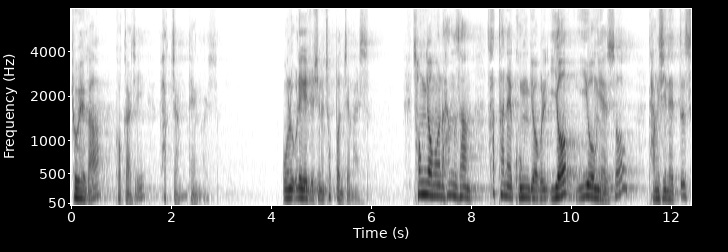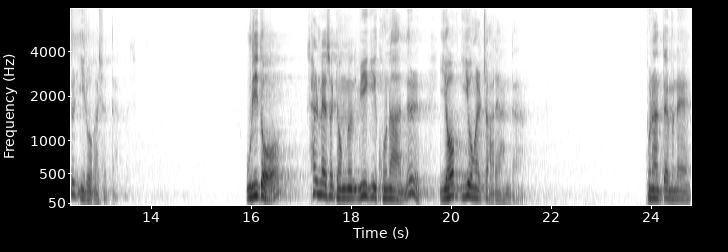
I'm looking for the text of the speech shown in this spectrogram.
교회가 거기까지 확장된 것이죠. 오늘 우리에게 주시는 첫 번째 말씀. 성령은 항상 사탄의 공격을 역 이용해서 당신의 뜻을 이루어 가셨다는 거죠. 우리도 삶에서 겪는 위기, 고난을 이용할 줄 알아야 한다. 고난 때문에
